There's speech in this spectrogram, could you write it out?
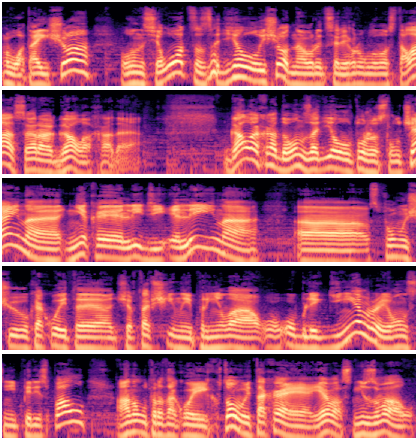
Вот, а еще Ланселот заделал еще одного рыцаря круглого стола, сэра Галахада. Галахада он заделал тоже случайно. Некая леди Элейна э, с помощью какой-то чертовщины приняла облик Геневры, он с ней переспал, а на утро такой, кто вы такая, я вас не звал.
